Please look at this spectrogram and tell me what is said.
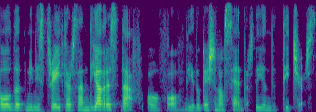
all the administrators and the other staff of, of the educational centers, the, the teachers.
